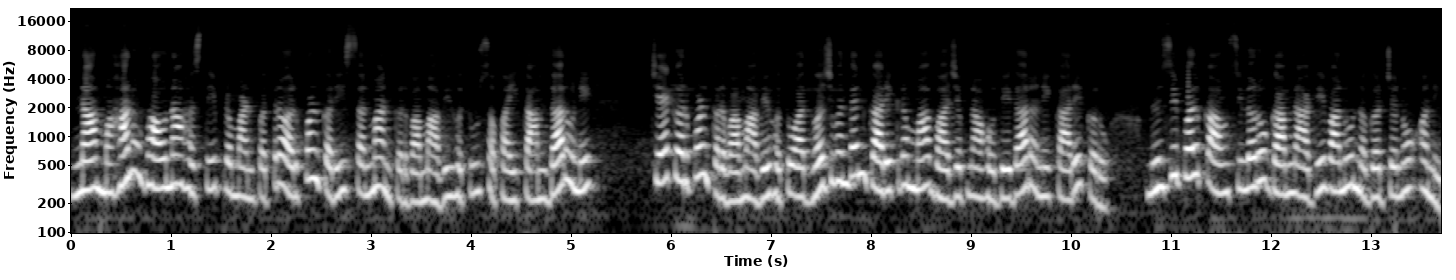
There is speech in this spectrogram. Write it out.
ના મહાનુભાવના હસ્તે પ્રમાણપત્ર અર્પણ કરી સન્માન કરવામાં આવ્યું હતું. સફાઈ કામદારોને ચેક અર્પણ કરવામાં આવ્યો હતો. આ ધ્વજવંદન કાર્યક્રમમાં ભાજપના હોદ્દેદાર અને કાર્યકરો, મ્યુનિસિપલ કાઉન્સિલરો, ગામના આગેવાનો, નગરજનો અને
